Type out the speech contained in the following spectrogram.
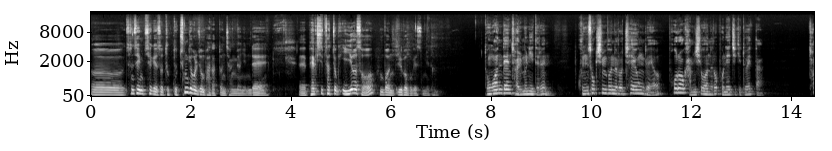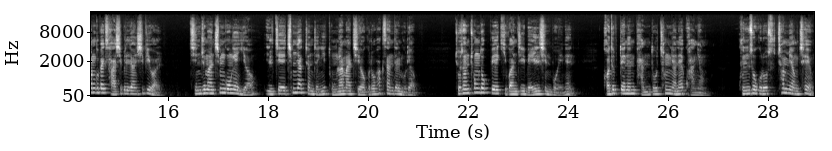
어, 선생님 책에서 듣고 충격을 좀 받았던 장면인데 114쪽 이어서 한번 읽어보겠습니다. 동원된 젊은이들은 군속 신분으로 채용되어 포로 감시원으로 보내지기도 했다. 1941년 12월 진주만 침공에 이어 일제의 침략 전쟁이 동남아 지역으로 확산될 무렵 조선 총독부의 기관지 매일신보에는 거듭되는 반도 청년의 광영, 군속으로 수천 명 채용,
